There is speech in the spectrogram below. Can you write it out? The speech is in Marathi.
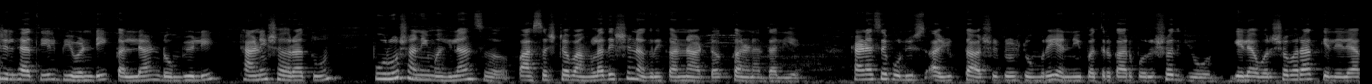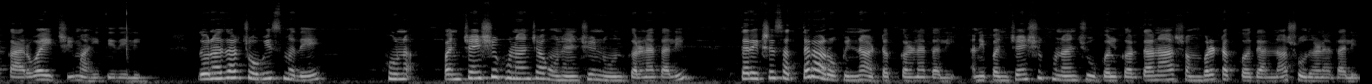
जिल्ह्यातील भिवंडी कल्याण डोंबिवली ठाणे शहरातून पुरुष आणि महिलांसह पासष्ट बांगलादेशी नागरिकांना अटक करण्यात आली आहे. ठाण्याचे पोलीस आयुक्त आशुतोष डोंबरे यांनी पत्रकार परिषद घेऊन गेल्या वर्षभरात केलेल्या कारवाईची माहिती दिली. दोन हजार चोवीसमध्ये खून पंच्याऐंशी खुनांच्या गुन्ह्यांची नोंद करण्यात आली तर एकशे सत्तर आरोपींना अटक करण्यात आली आणि पंच्याऐंशी खुनांची उकल करताना शंभर टक्के त्यांना शोधण्यात आली.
